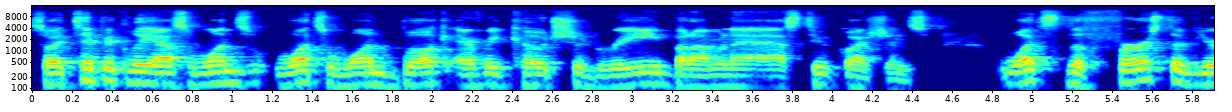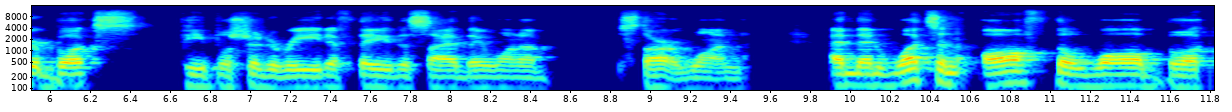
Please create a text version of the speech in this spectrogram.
So I typically ask one's what's one book every coach should read, but I'm going to ask two questions. What's the first of your books people should read if they decide they want to start one? And then what's an off the wall book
